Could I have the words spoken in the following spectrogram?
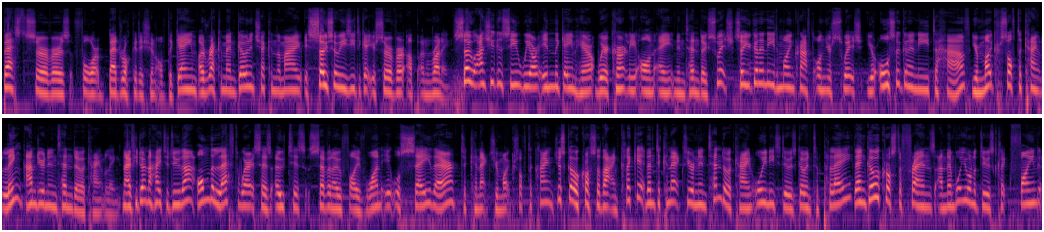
best servers for Bedrock edition of the game. I'd recommend going and checking them out. It's so, so easy to get your server up and running. So, as you can see, we are in the game here. We're currently on a Nintendo Switch. So, you're going to need Minecraft on your Switch, you're also going to need to have your Microsoft account link and your Nintendo account link. Now, if you don't know how to do that, on the left where it says Otis7051, it will say there to connect your Microsoft account. Just go across to that and click it. Then to connect your Nintendo account, all you need to do is go into Play, then go across to Friends, and then what you want to do is click Find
